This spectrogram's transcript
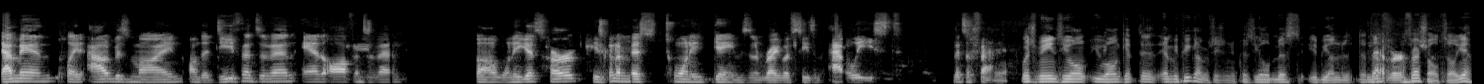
That man played out of his mind on the defensive end and the offensive end. Uh, when he gets hurt, he's going to miss 20 games in the regular season at least. That's a fact. Which means he won't he won't get the MVP conversation because he'll miss he'll be under the Never. threshold. So yeah.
